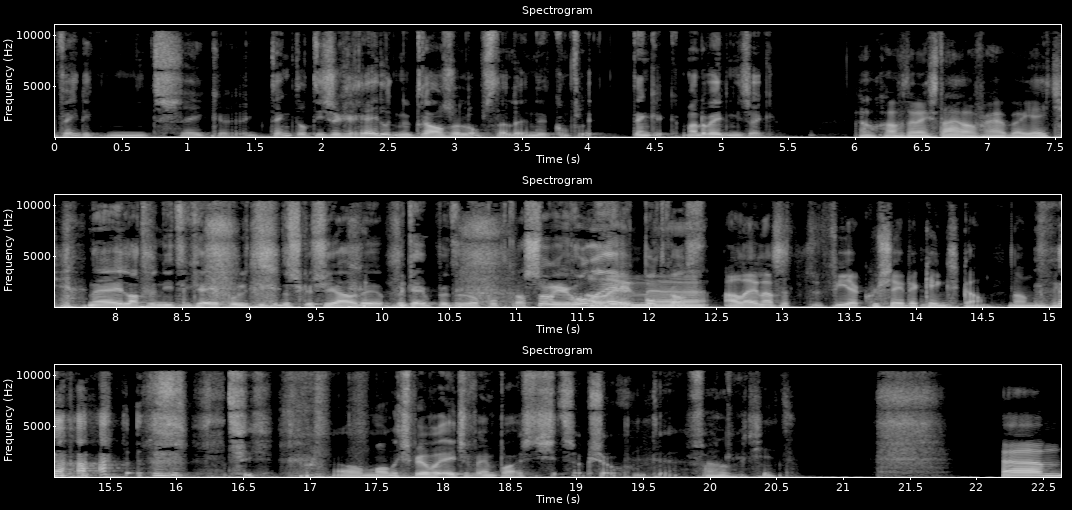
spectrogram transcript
weet ik niet zeker. Ik denk dat die zich redelijk neutraal zullen opstellen in dit conflict. Denk ik. Maar dat weet ik niet zeker. Oh, gaan we het ineens daarover hebben? Jeetje. Nee, laten we niet een geopolitieke discussie houden op de Game.nl podcast. Sorry, Ron Alleen, podcast. eh, alleen als het via Crusader Kings kan. Dan vind ik oh man, ik speel weer Age of Empires. Die shit is ook zo goed. Hè. Fuck. Oh, shit. Ehm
